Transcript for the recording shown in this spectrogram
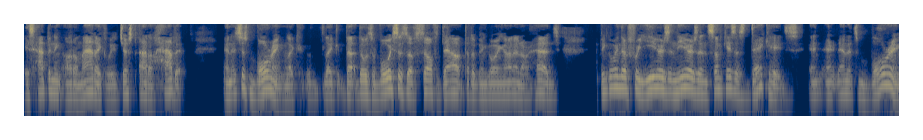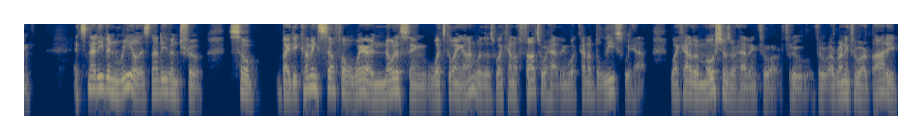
is happening automatically just out of habit and it's just boring. Like like that those voices of self-doubt that have been going on in our heads have been going there for years and years and in some cases decades. And and, and it's boring. It's not even real. It's not even true. So by becoming self-aware and noticing what's going on with us what kind of thoughts we're having what kind of beliefs we have what kind of emotions we're having through our through through are running through our body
